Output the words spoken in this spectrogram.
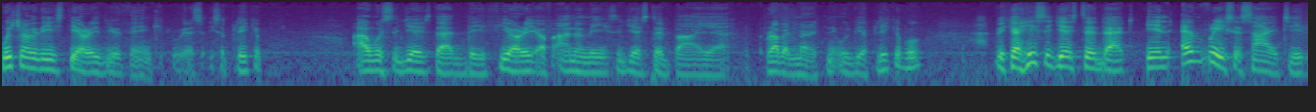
Which of these theories do you think is, is applicable? I would suggest that the theory of anomie suggested by uh, Robert Merton would be applicable because he suggested that in every society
